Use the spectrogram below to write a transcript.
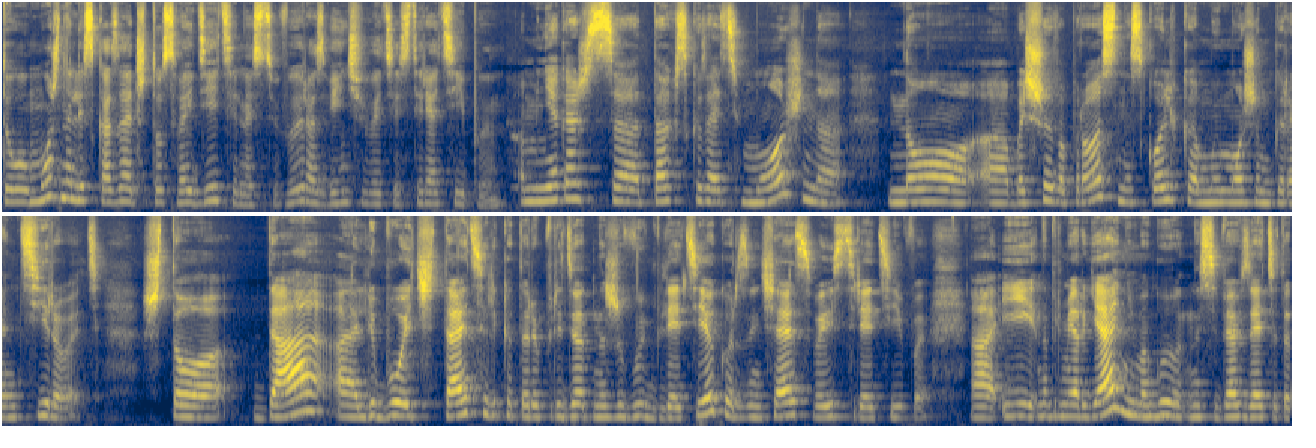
то можно ли сказать, что своей деятельностью вы развенчиваете стереотипы? Мне кажется, так сказать можно, но большой вопрос, насколько мы можем гарантировать, что да, а, любой читатель, который придет на живую библиотеку, развенчает свои стереотипы. А, и, например, я не могу на себя взять эту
